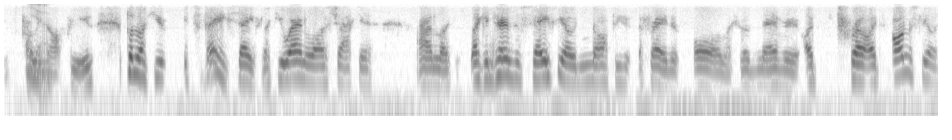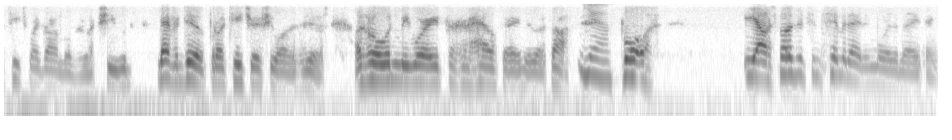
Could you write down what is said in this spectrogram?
it's probably Yeah. not for you. But like you, it's very safe. Like you're wearing a life jacket, and like like in terms of safety, I would not be afraid at all. Like I'd never. I'd try. I'd, honestly, I'd teach my grandmother. Like she would never do it, but I'd teach her if she wanted to do it. Like I wouldn't be worried for her health or anything like that. Yeah. But yeah, I suppose it's intimidating more than anything.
